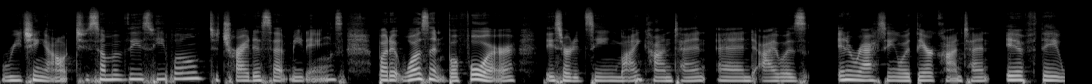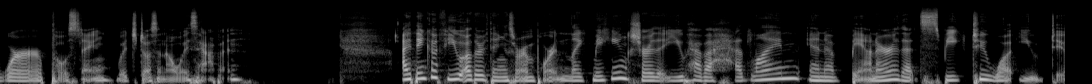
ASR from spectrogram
reaching out to some of these people to try to set meetings. But it wasn't before they started seeing my content and I was interacting with their content if they were posting, which doesn't always happen. I think a few other things are important, like making sure that you have a headline and a banner that speak to what you do.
